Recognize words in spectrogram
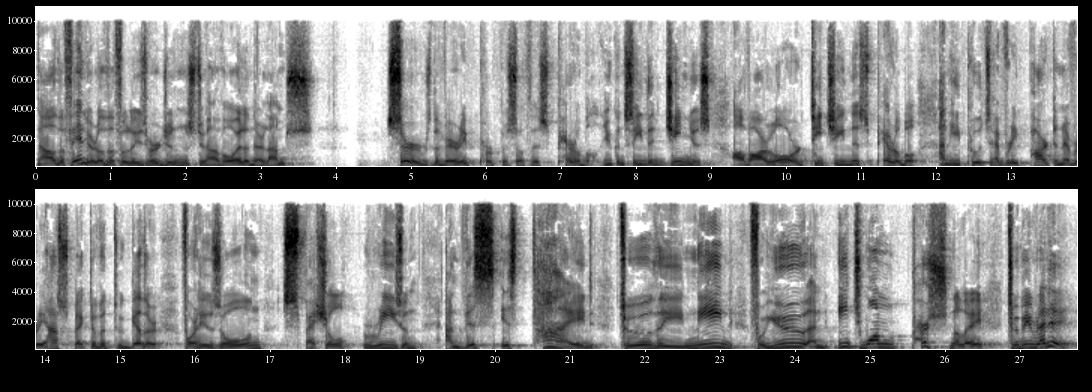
Now, the failure of the foolish virgins to have oil in their lamps serves the very purpose of this parable. You can see the genius of our Lord teaching this parable, and He puts every part and every aspect of it together for His own special reason. And this is tied to the need for you and each one personally to be ready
